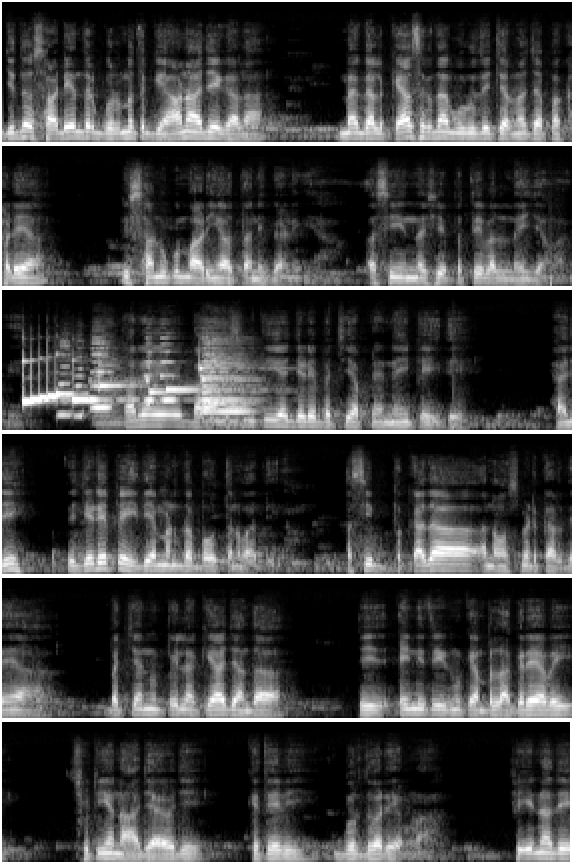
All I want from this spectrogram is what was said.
ਜਦੋਂ ਸਾਡੇ ਅੰਦਰ ਗੁਰਮਤ ਗਿਆਨ ਆ ਜਾਏਗਾ ਨਾ ਮੈਂ ਗੱਲ ਕਹਿ ਸਕਦਾ ਗੁਰੂ ਦੇ ਚਰਨਾਂ 'ਚ ਆਪਾਂ ਖੜੇ ਆ ਕਿ ਸਾਨੂੰ ਕੋਈ ਮਾੜੀਆਂ ਆਦਤਾਂ ਨਹੀਂ ਪੈਣਗੀਆਂ। ਅਸੀਂ ਨਸ਼ੇ ਪੱਤੇ ਵੱਲ ਨਹੀਂ ਜਾਵਾਂਗੇ। ਪਰ ਬਦਕਿਸਮਤੀ ਹੈ ਜਿਹੜੇ ਬੱਚੇ ਆਪਣੇ ਨਹੀਂ ਭੇਜਦੇ। ਹਾਂਜੀ? ਤੇ ਜਿਹੜੇ ਭੇਜਦੇ ਆ ਮੈਨੂੰ ਤਾਂ ਬਹੁਤ ਧੰਨਵਾਦੀ। ਅਸੀਂ ਬਕਾਇਦਾ ਅਨਾਉਂਸਮੈਂਟ ਕਰਦੇ ਆ ਬੱਚਿਆਂ ਨੂੰ ਪਹਿਲਾਂ ਕਿਹਾ ਜਾਂਦਾ ਵੀ ਇੰਨੀ ਤਰੀਕ ਨੂੰ ਕੈਂਪ ਲੱਗ ਰਿਹਾ ਬਈ ਛੁੱਟੀਆਂ ਨਾ ਜਾਇਓ ਜੇ ਕਿਤੇ ਵੀ ਗੁਰਦੁਆਰੇ ਆਉਣਾ। ਫਿਰ ਇਹਨਾਂ ਦੇ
